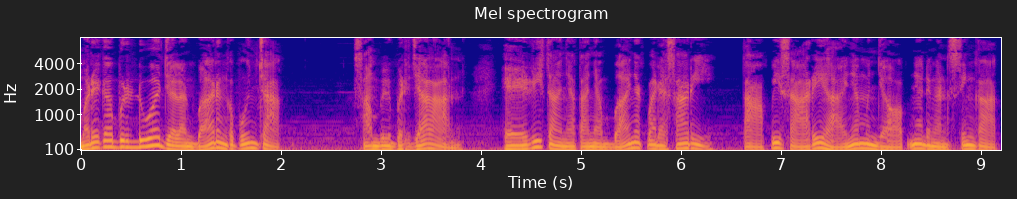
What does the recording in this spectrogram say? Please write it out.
Mereka berdua jalan bareng ke puncak. Sambil berjalan, Harry tanya-tanya banyak pada Sari, tapi Sari hanya menjawabnya dengan singkat.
